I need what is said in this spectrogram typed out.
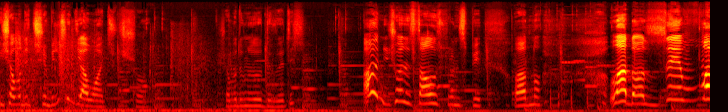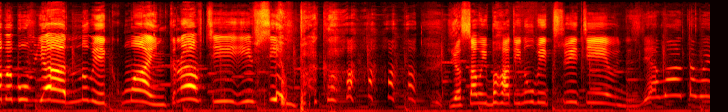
І що буде ще більше діамантів, чи що? Що будемо дивитись? А, нічого не сталося, в принципі. Ладно. Ладно, з вами був я, Нубік в Майнкрафті, і всім пока. Я самий багатий нубик в світі з діамантами.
